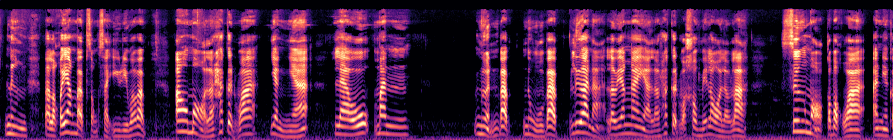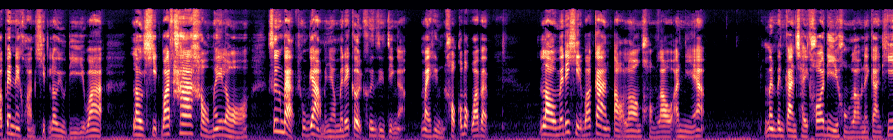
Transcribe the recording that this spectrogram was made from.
ดนึง แต่เราก็ยังแบบสงสัยอยู่ดีว่าแบบ เอาหมอแล้วถ้าเกิดว่าอย่างเงี้ย แล้วมันเหมือนแบบหนูแบบเลื่อนอะแล้วยังไงอะแล้วถ้าเกิดว่าเขาไม่รอแล้วล่ะ ซึ่งหมอก็บอกว่า อันเนี้ยก็เป็นในความคิดเราอยู่ดีว่า เราคิดว่าถ้าเขาไม่รอ ซึ่งแบบทุกอย่างมันยังไม่ได้เกิดขึ้นจริง ๆอะหมายถึงเขาก็บอกว่าแบบ เราไม่ได้คิดว่าการต่อรองของเราอันเนี้ย มันเป็นการใช้ข้อดีของเราในการที่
